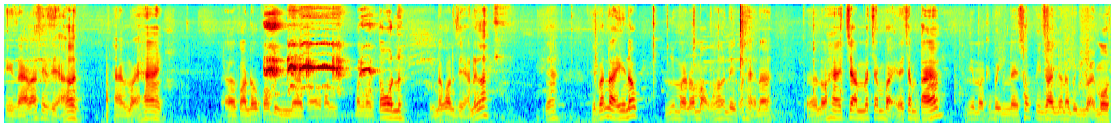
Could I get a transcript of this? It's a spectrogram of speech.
thì giá nó sẽ rẻ hơn hàng loại 2 à, ờ, còn đâu có bình ờ, có bằng bằng bằng tôn thì nó còn rẻ nữa nhé thì vẫn là inox nhưng mà nó mỏng hơn thì có thể là nó 200 nó 170 nó 180 nhưng mà cái bình này shop kinh doanh nó là bình loại 1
